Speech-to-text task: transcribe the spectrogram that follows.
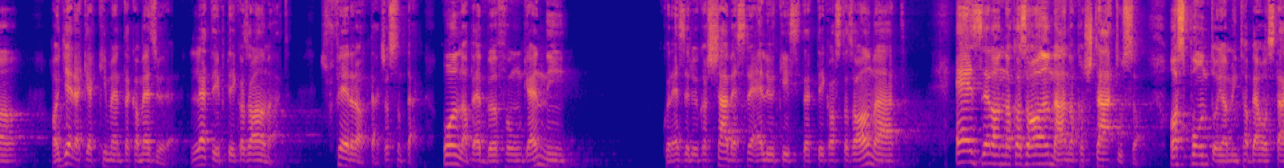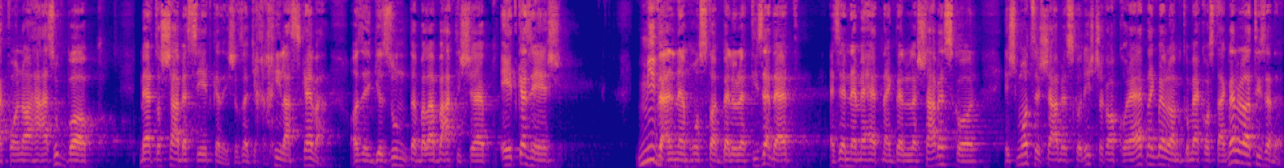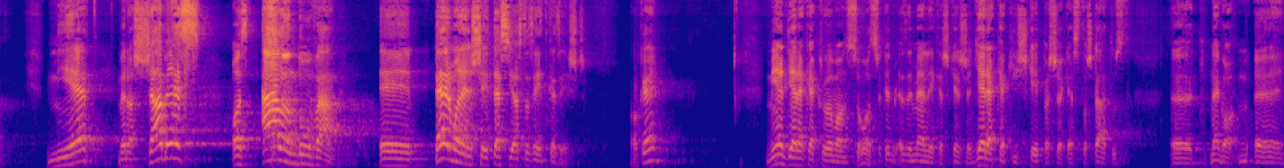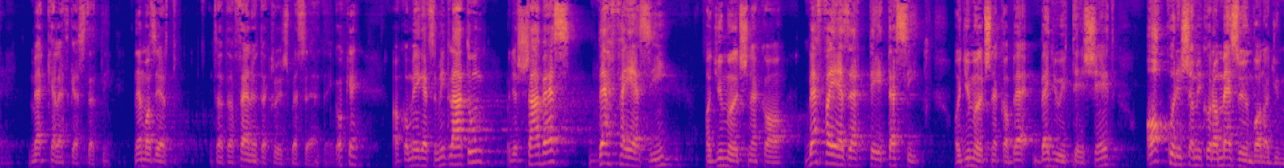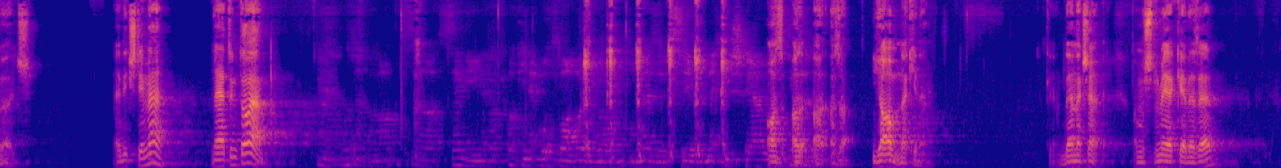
ha a gyerekek kimentek a mezőre, letépték az almát, és félrerakták, és azt mondták, holnap ebből fogunk enni, akkor ezzel ők a sábeszre előkészítették azt az almát, ezzel annak az almának a státusza, az pont olyan, mintha behozták volna a házukba, mert a sábeszi étkezés, az egy hilász keva, az egy zunta belabátise étkezés. Mivel nem hoztak belőle tizedet, ezért nem ehetnek belőle sábeszkor, és moce sábeszkor is csak akkor ehetnek belőle, amikor meghozták belőle a tizedet. Miért? Mert a sábesz az állandóvá, eh, permanensé teszi azt az étkezést. Oké? Okay? Miért gyerekekről van szó? Az csak egy, ez egy mellékes kérdés. A gyerekek is képesek ezt a státuszt meg a, megkeletkeztetni. Nem azért, tehát a felnőttekről is beszélhetnénk. Oké? Okay? Akkor még egyszer mit látunk? Hogy a sábesz befejezi a gyümölcsnek a, befejezetté teszi a gyümölcsnek a be, begyűjtését, akkor is, amikor a mezőn van a gyümölcs. Eddig stimmel? Mehetünk tovább? Az, az, az, az a, ja, neki nem. De ennek sem, most miért kérdezed?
